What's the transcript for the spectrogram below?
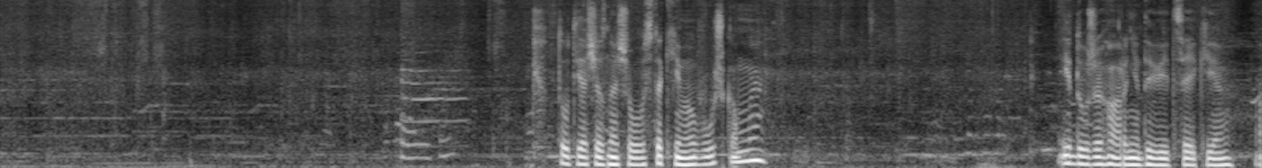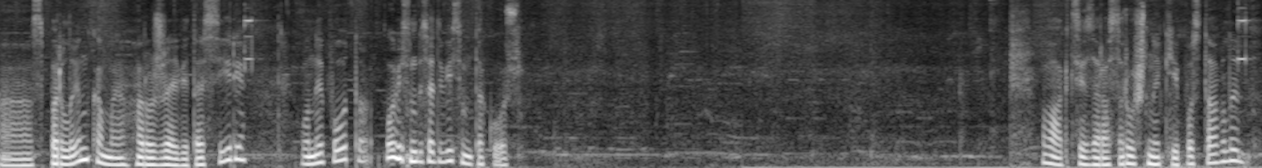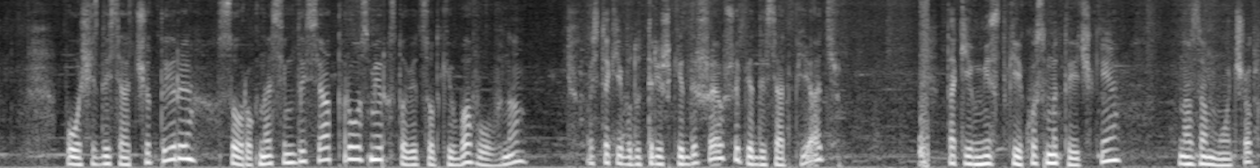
Тут я ще знайшов ось такими вушками. І дуже гарні, дивіться, які а, з перлинками, рожеві та сірі. Вони по, та- по 88 також. В акції зараз рушники поставили по 64, 40 на 70 розмір, 100% бавовна. Ось такі будуть трішки дешевші, 55. Такі вмістки косметички на замочок.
